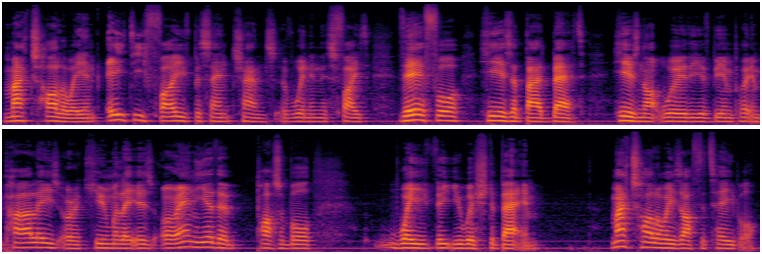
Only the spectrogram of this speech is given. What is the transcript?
Max Holloway an 85% chance of winning this fight. Therefore, he is a bad bet. He is not worthy of being put in parlays or accumulators or any other possible way that you wish to bet him. Max Holloway's off the table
